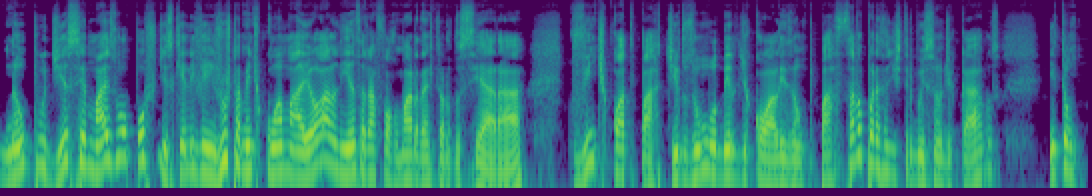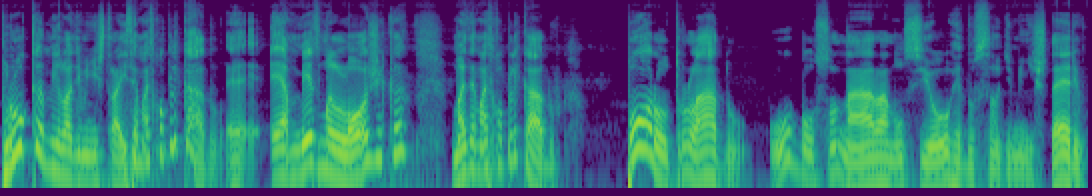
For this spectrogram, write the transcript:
não podia ser mais o oposto disso, que ele vem justamente com a maior aliança já formada na história do Ceará, 24 partidos, um modelo de coalizão que passava por essa distribuição de cargos. Então, para o Camilo administrar isso é mais complicado. É, é a mesma lógica, mas é mais complicado. Por outro lado, o Bolsonaro anunciou redução de ministério,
